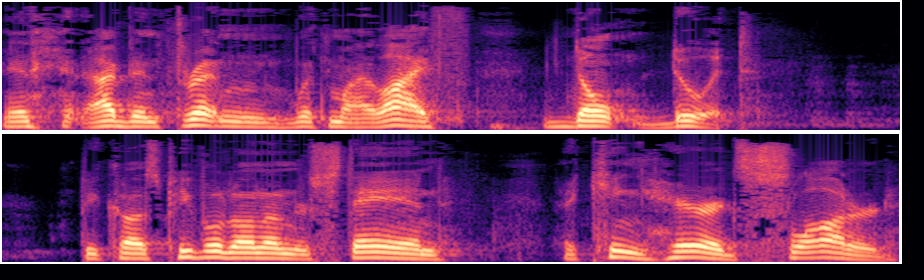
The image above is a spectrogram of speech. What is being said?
And I've been threatened with my life, don't do it. Because people don't understand that King Herod slaughtered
